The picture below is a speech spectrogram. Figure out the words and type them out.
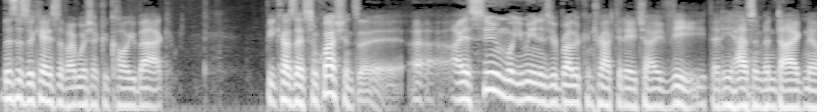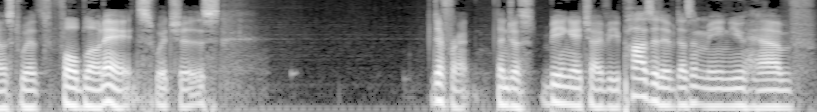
This is a case of I wish I could call you back because I have some questions. Uh, I assume what you mean is your brother contracted HIV, that he hasn't been diagnosed with full blown AIDS, which is different than just being HIV positive doesn't mean you have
